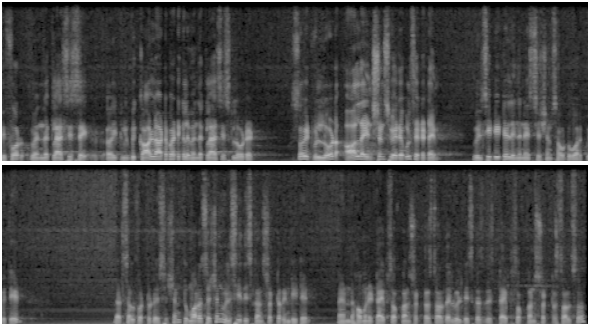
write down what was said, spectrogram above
before when the class is uh, it will be called automatically when the class is loaded. So it will load all the instance variables at a time. We'll see detail in the next sessions how to work with it that's all for today's session. Tomorrow session we'll see this constructor in detail. And how many types of constructors are there? We'll discuss these types of constructors also.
